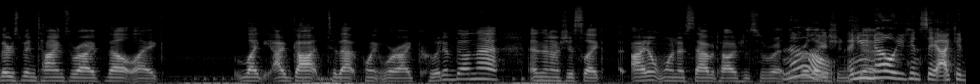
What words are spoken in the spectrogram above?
there's been times where i felt like like i got to that point where i could have done that and then i was just like i don't want to sabotage this re- no relationship. and you know you can say i could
